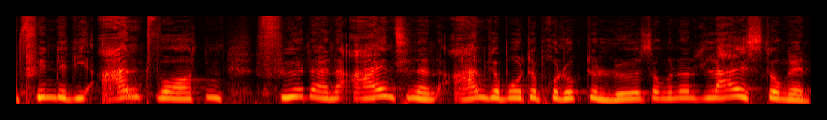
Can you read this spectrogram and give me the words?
finde die Antworten für deine einzelnen Angebote, Produkte, Lösungen und Leistungen.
